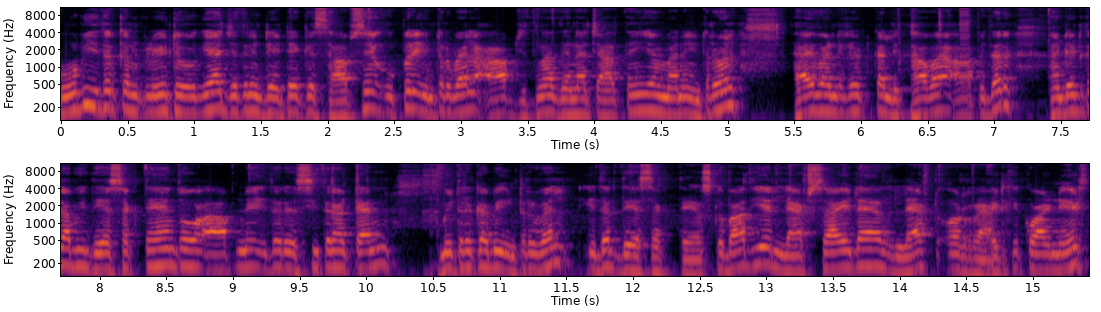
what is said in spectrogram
वो भी इधर कैलकुलेट हो गया जितने डेटे के हिसाब से। ऊपर इंटरवल आप जितना देना चाहते हैं, या मैंने इंटरवल फाइव हंड्रेड का लिखा हुआ है, आप इधर हंड्रेड का भी दे सकते हैं तो आपने इधर इसी तरह टेन मीटर का भी इंटरवल इधर दे सकते हैं। उसके बाद ये लेफ़्ट साइड है लेफ़्ट और राइट के कोऑर्डिनेट्स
